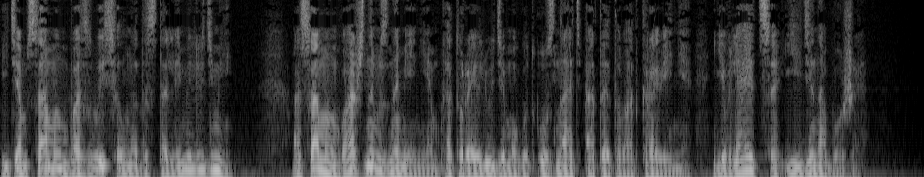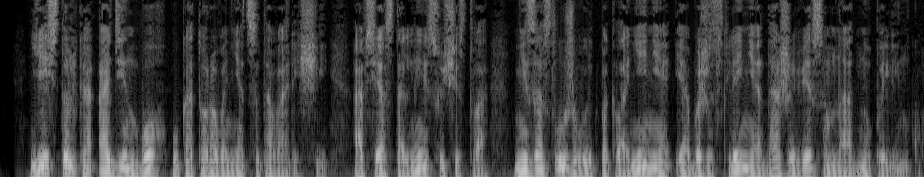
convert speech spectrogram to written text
и тем самым возвысил над остальными людьми. А самым важным знамением, которое люди могут узнать от этого откровения, является единобожие. Есть только один Бог, у которого нет сотоварищей, а все остальные существа не заслуживают поклонения и обожествления даже весом на одну пылинку.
